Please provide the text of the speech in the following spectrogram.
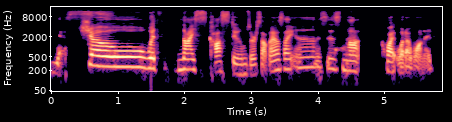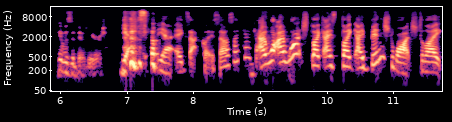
Yes. show with nice costumes or something. I was like, uh, this is not quite what I wanted. It was a bit weird. Yeah. So- yeah, exactly. So I was like, okay. I, I watched like I like I binged watched like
